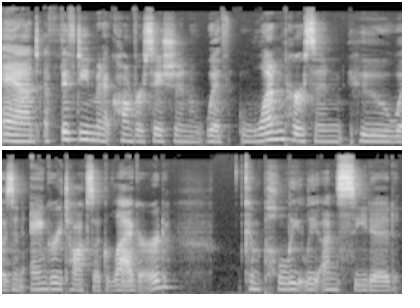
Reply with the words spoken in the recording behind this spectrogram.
and a 15 minute conversation with one person who was an angry, toxic laggard completely unseated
